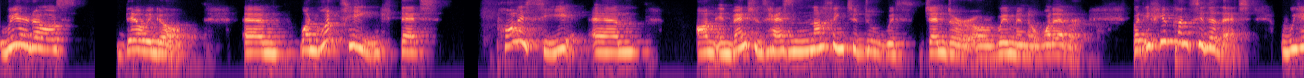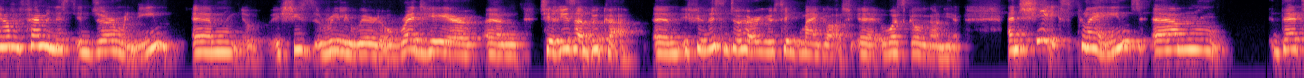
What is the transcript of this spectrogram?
weirdos, there we go. Um, one would think that policy um, on inventions has nothing to do with gender or women or whatever. But if you consider that we have a feminist in Germany. Um, she's really weird, red hair, um, Teresa Bücker. Um, if you listen to her, you think, my gosh, uh, what's going on here? And she explained um, that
